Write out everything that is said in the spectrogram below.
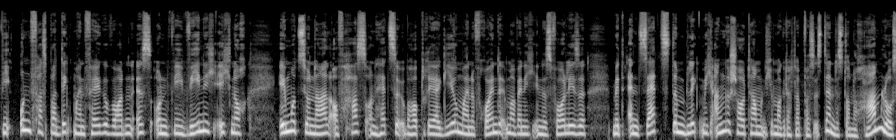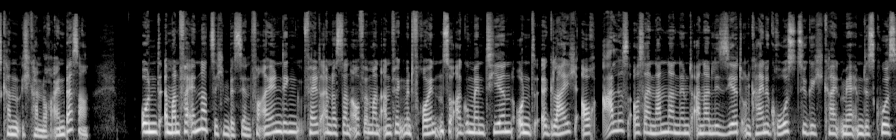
wie unfassbar dick mein Fell geworden ist und wie wenig ich noch emotional auf Hass und Hetze überhaupt reagiere. Und meine Freunde immer, wenn ich ihnen das vorlese, mit entsetztem Blick mich angeschaut haben und ich immer gedacht habe, was ist denn das ist doch noch harmlos? Ich kann noch einen besser. Und äh, man verändert sich ein bisschen. Vor allen Dingen fällt einem das dann auf, wenn man anfängt, mit Freunden zu argumentieren und äh, gleich auch alles auseinander nimmt, analysiert und keine Großzügigkeit mehr im Diskurs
